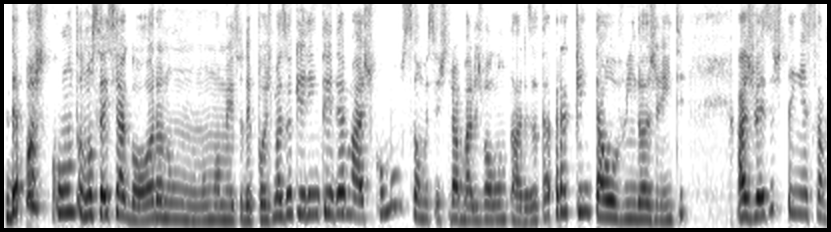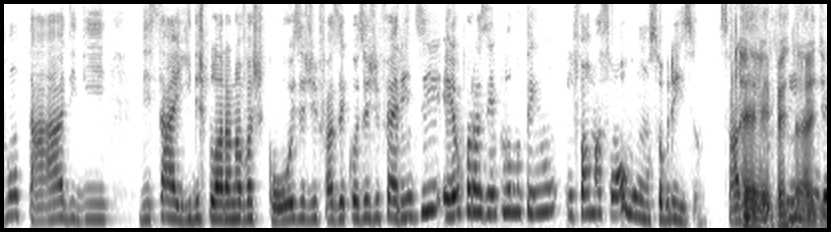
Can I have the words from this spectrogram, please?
Depois conta, não sei se agora, num, num momento depois, mas eu queria entender mais como são esses trabalhos voluntários, até para quem está ouvindo a gente às vezes tem essa vontade de, de sair, de explorar novas coisas, de fazer coisas diferentes, e eu, por exemplo, não tenho informação alguma sobre isso, sabe? É, é verdade.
